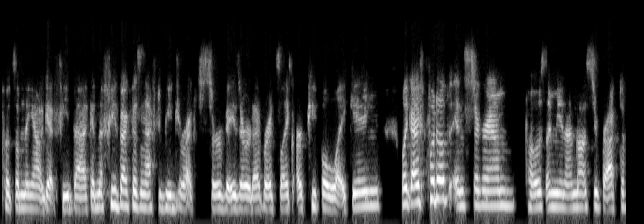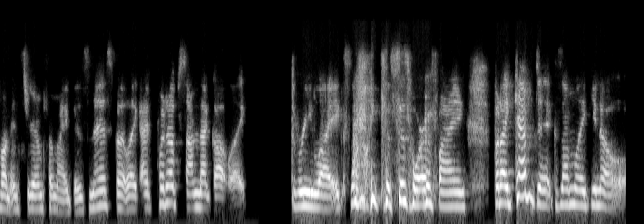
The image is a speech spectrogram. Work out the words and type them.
put something out, get feedback. And the feedback doesn't have to be direct surveys or whatever. It's like, are people liking? Like, I've put up Instagram posts. I mean, I'm not super active on Instagram for my business, but like, I've put up some that got like three likes. I'm like, this is horrifying. But I kept it because I'm like, you know,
